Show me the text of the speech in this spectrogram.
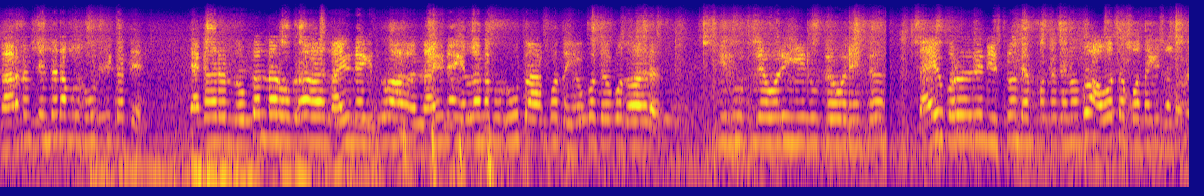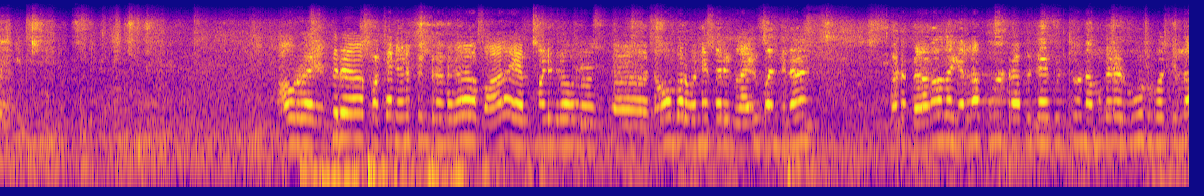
ಕಾರಣದಿಂದ ನಮ್ಗೆ ರೂಟ್ ಸಿಕ್ಕತ್ತೆ. ಯಾಕಂದ್ರೆ ಲೋಕಲ್ನಾಗ ಒಬ್ರ ಲೈವ್ನ್ಯಾಗ ಇದ್ರು ಲೈವ್ನಾಗ ಎಲ್ಲ ನಮ್ಗೆ ರೂಟ್ ಹಾಕೋತ ಹೇಳ್ಕೊತ ಹೇಳ್ಕೊತ ಈ ರೂಟ್ ಲೇವರಿ ಈ ರೂಟ್ ಲೇವರಿ ಹಿಂಗೆ ಲೈವ್ ಬರೋದ್ರಿಂದ ಇಷ್ಟೊಂದು ಎಪ್ಪತ್ತೈದು ಅನ್ನೋದು ಅವತ್ತು ಗೊತ್ತಾಗಿತ್ತು ಅವ್ರ ಹೆಸರು ಪಕ್ಕ ನೆನಪಿಲ್ಲ ನನಗೆ, ಭಾಳ ಹೆಲ್ಪ್ ಮಾಡಿದ್ರು ಅವ್ರು. ನವಂಬರ್ ಒಂದನೇ ತಾರೀಕು ಲೈವ್ ಬಂದಿನ. ಬಟ್ ಬೆಳಗಾವ್ದಾಗ ಎಲ್ಲ ಫುಲ್ ಟ್ರಾಫಿಕ್ ಆಗಿಬಿಡ್ತು. ನಮ್ಮ ಕಡೆ ರೂಟ್ ಗೊತ್ತಿಲ್ಲ.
